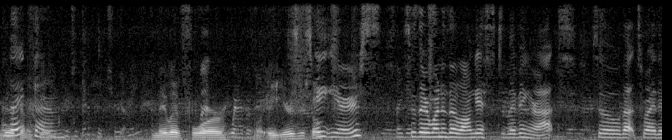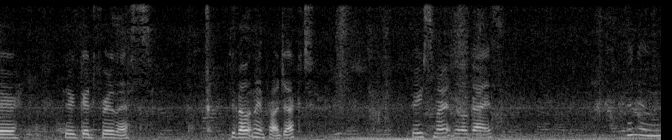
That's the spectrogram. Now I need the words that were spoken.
I like them. And they live for what, eight years or so. Eight years. So they're one of the longest living rats. So that's why they're they're good for this development project. Very smart little guys. Hello.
